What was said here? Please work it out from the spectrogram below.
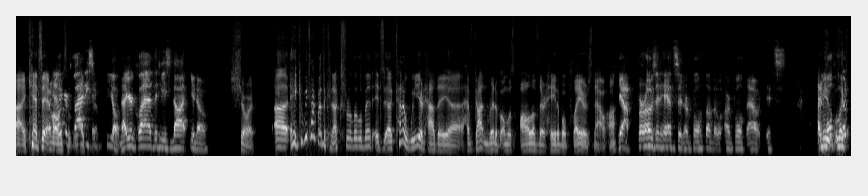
I can't say I've always liked him. Now you're glad that he's not, you know. Sure. Uh, hey, can we talk about the Canucks for a little bit? It's uh, kind of weird how they uh, have gotten rid of almost all of their hateable players now, huh? Yeah, Burrows and Hansen are both on the are both out. It's I mean, like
